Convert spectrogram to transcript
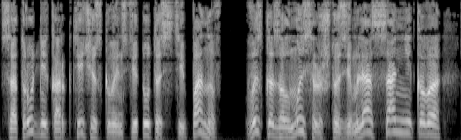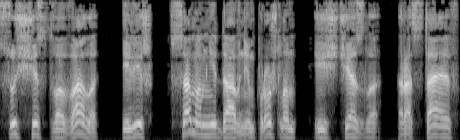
сотрудник Арктического института Степанов высказал мысль, что Земля Санникова существовала и лишь в самом недавнем прошлом исчезла, растаяв,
